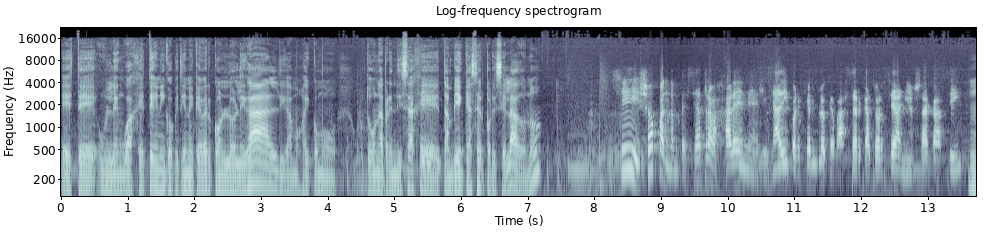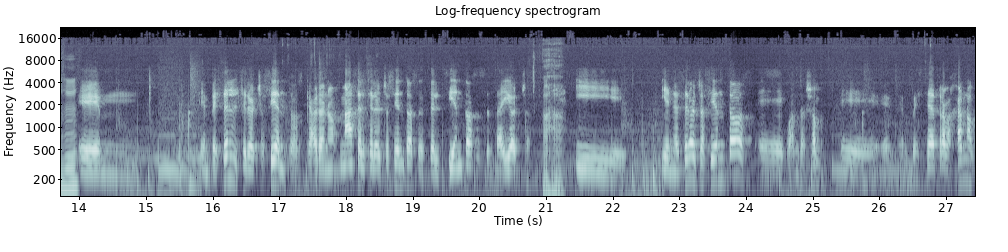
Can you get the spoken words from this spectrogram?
este un lenguaje técnico que tiene que ver con lo legal, digamos, hay como todo un aprendizaje también que hacer por ese lado, ¿no? Sí, yo cuando empecé a trabajar en el INADI, por ejemplo, que va a ser 14 años ya casi, eh, empecé en el 0800, que ahora no es más el 0800, es el 168. Ajá. Y, y en el 0800, eh, cuando yo eh, empecé a trabajar, no,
